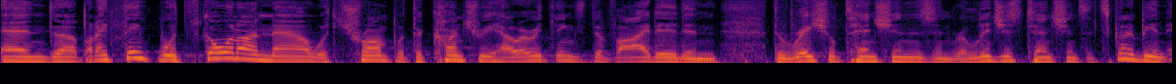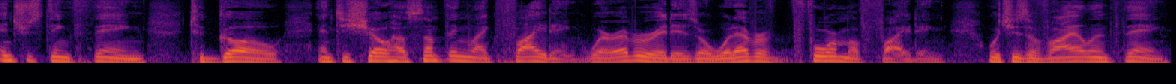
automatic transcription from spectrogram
and uh, but I think what's going on now with Trump, with the country, how everything's divided, and the racial tensions and religious tensions, it's going to be an interesting thing to go and to show how something like fighting, wherever it is, or whatever form of fighting, which is a violent thing,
